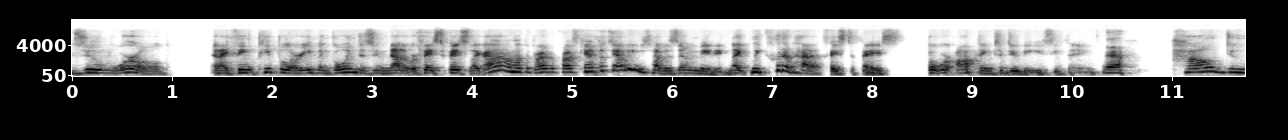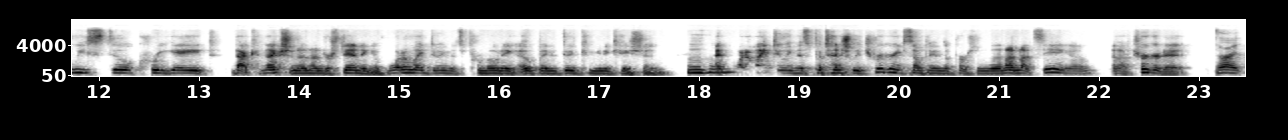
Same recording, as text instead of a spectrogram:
Zoom world and I think people are even going to Zoom now that we're face to face, like, oh, I don't have to drive across campus. Yeah, we can just have a Zoom meeting. Like we could have had it face to face, but we're opting to do the easy thing. Yeah. How do we still create that connection and understanding of what am I doing that's promoting open, good communication? Mm-hmm. And what am I doing that's potentially triggering something in the person that I'm not seeing them and I've triggered it? Right.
